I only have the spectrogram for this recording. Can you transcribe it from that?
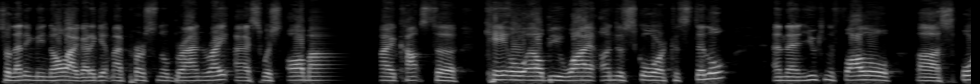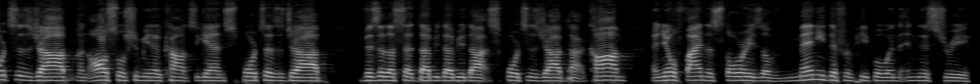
to letting me know I got to get my personal brand right. I switched all my, my accounts to K O L B Y underscore Castillo, and then you can follow uh, Sports as a Job on all social media accounts. Again, Sports as a Job. Visit us at www.sportsasjob.com, and you'll find the stories of many different people in the industry.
